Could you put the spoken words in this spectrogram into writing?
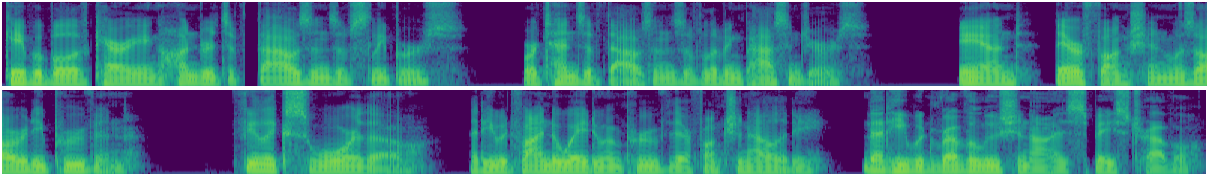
capable of carrying hundreds of thousands of sleepers or tens of thousands of living passengers. And their function was already proven. Felix swore, though, that he would find a way to improve their functionality, that he would revolutionize space travel.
